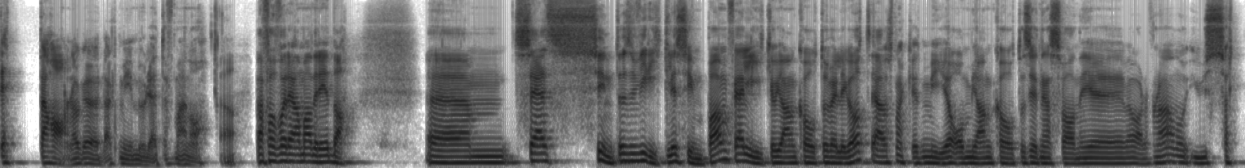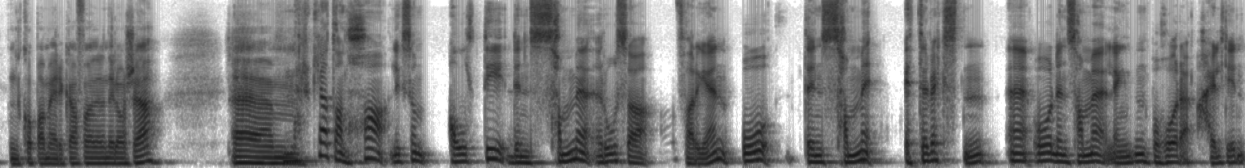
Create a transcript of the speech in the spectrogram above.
dette har nok ødelagt mye muligheter for meg nå. Ja. I hvert fall for Real Madrid, da. Um, så jeg syntes virkelig synd på ham, for jeg liker jo Jan Couto veldig godt. Jeg har jo snakket mye om Jan Couto siden jeg så han i hva var det for noe? Noe U17 Copa America for en del år siden. Um, Merkelig at han har liksom alltid den samme rosa fargen og den samme etterveksten eh, og den samme lengden på håret hele tiden.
